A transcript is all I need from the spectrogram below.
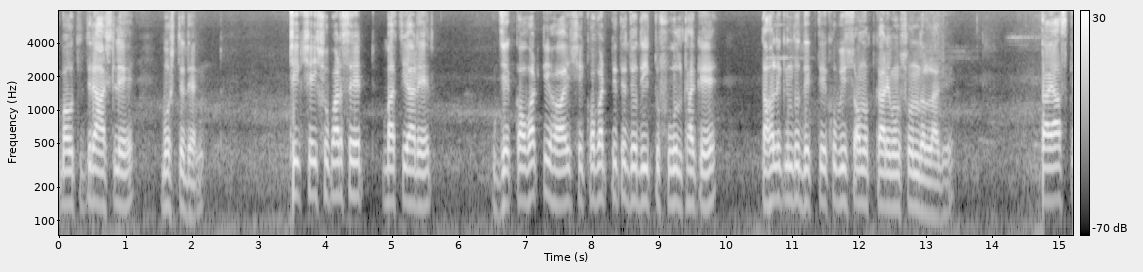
বা অতিথিরা আসলে বসতে দেন। ঠিক সেই সুপার সেট বা চেয়ারের যে কভারটি হয়, সেই কভারটিতে যদি একটু ফুল থাকে, তাহলে কিন্তু দেখতে খুবই চমৎকার এবং সুন্দর লাগে। তাই আজকে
